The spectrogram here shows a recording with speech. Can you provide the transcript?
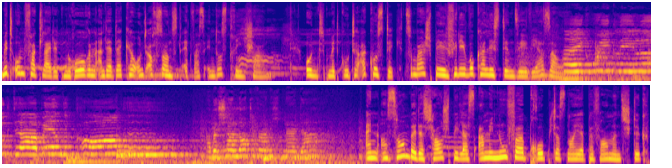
Mit unverkleideten Rohren an der Decke und auch sonst etwas Industriescharme. Und mit guter Akustik, zum Beispiel für die Vokalistin Silvia Sauer. Aber Charlotte war nicht mehr da. Ein Ensemble des Schauspielers Armin Nufer probt das neue Performance-Stück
